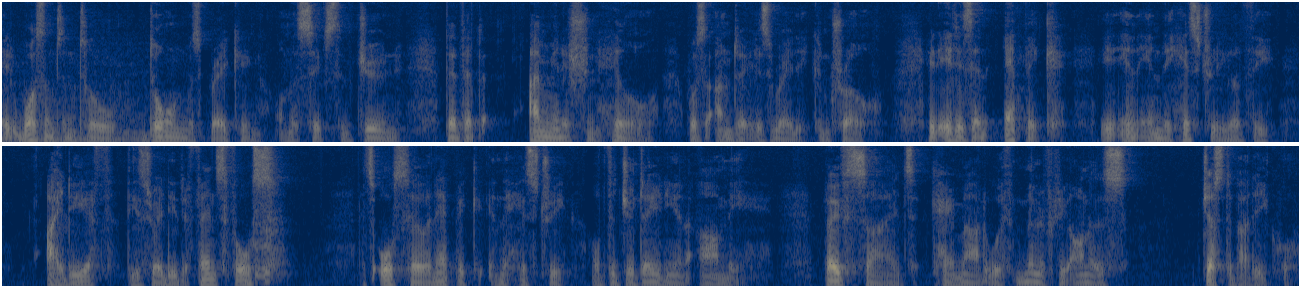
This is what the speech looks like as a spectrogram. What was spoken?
It wasn't until dawn was breaking on the 6th of June that, that Ammunition Hill was under Israeli control. it, it is an epic in, in the history of the IDF, the Israeli Defense Force. It's also an epic in the history of the Jordanian army. Both sides came out with military honors just about equal.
